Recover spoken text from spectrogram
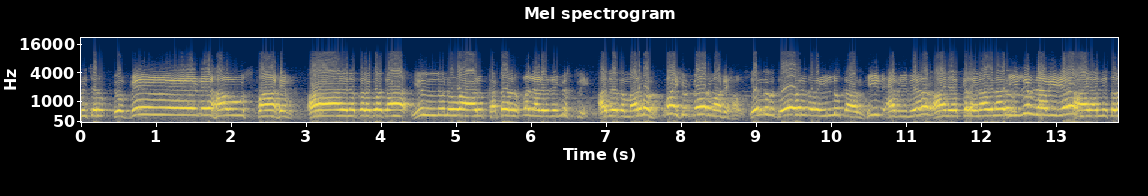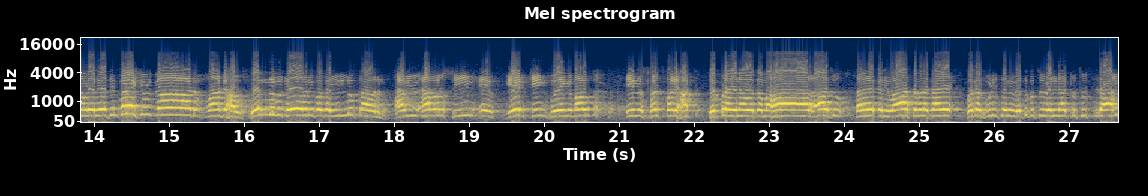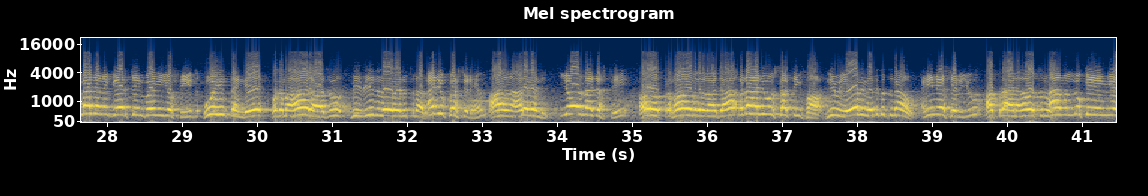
హౌస్ ఫార్ హెమ్ ఆయన తర్వాత ఇల్లు ఇల్లును వారు కట్టవలను మిస్త్రీ అది ఒక మర్మం. వై షుడ్ గవర్ మాడ్ హౌస్ ఎందుకు దేవుని ఒక ఇల్లు కాదు హీ ఆయన ఎక్కడైనా ఉన్నారు? ఇల్లు ఆయన అన్ని స్థలంలో నివసించి వై షుడ్ హౌస్ ఎందుకు దేవుని ఒక ఇల్లు కావాలను? Have you ever seen a great king going about in search for hut ఎప్పుడైనా ఒక మహారాజు తన యొక్క నివాసం ఒక గుడిసెను వెతుకుతూ వెళ్ళినట్లు చూస్తున్నా imagine great king going your seat ఊహించండి ఒక మహారాజు మీ వీధిలో వెళుతున్నారు క్వశ్చన్ యువర్ మెజెస్టీ ఓ ప్రభావం రాజా బట్ ఐ నీవు ఏమి వెతుకుతున్నావు? అని మెసేజ్ యు అప్పుడు ఆయన అనవచ్చు ఐ యామ్ లుకింగ్ ఎ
